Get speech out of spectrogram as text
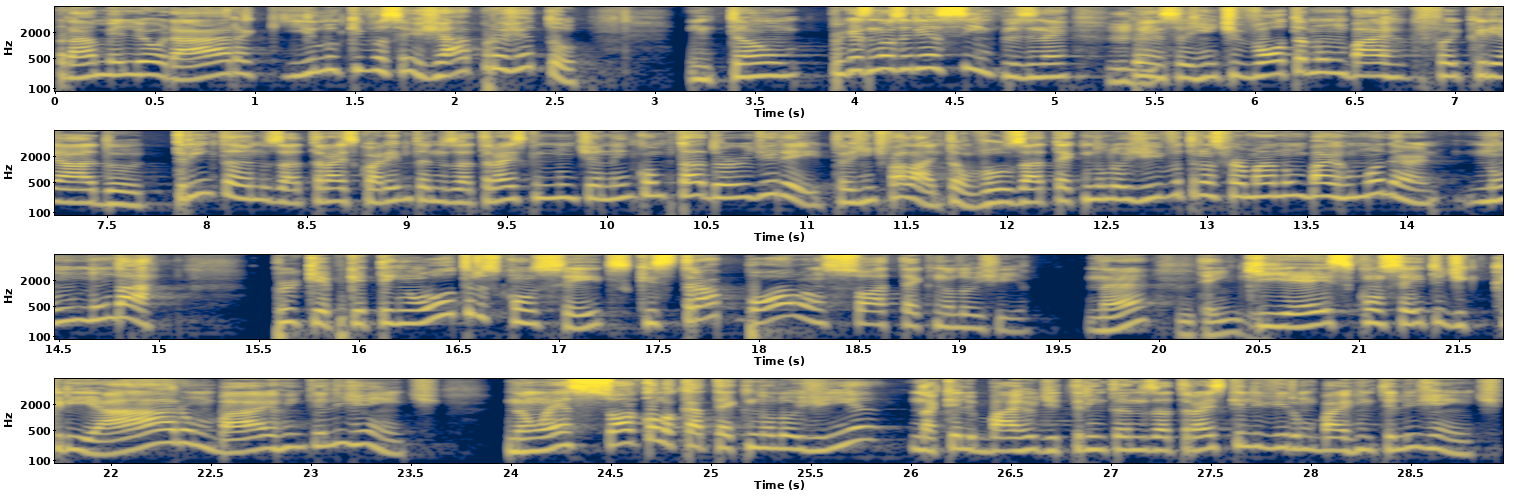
para melhorar aquilo que você já projetou. Então, porque senão seria simples, né? Uhum. Pensa, a gente volta num bairro que foi criado 30 anos atrás, 40 anos atrás, que não tinha nem computador direito. A gente fala, ah, então, vou usar a tecnologia e vou transformar num bairro moderno. Não, não dá. Por quê? Porque tem outros conceitos que extrapolam só a tecnologia, né? Entendi. Que é esse conceito de criar um bairro inteligente. Não é só colocar tecnologia naquele bairro de 30 anos atrás que ele vira um bairro inteligente.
